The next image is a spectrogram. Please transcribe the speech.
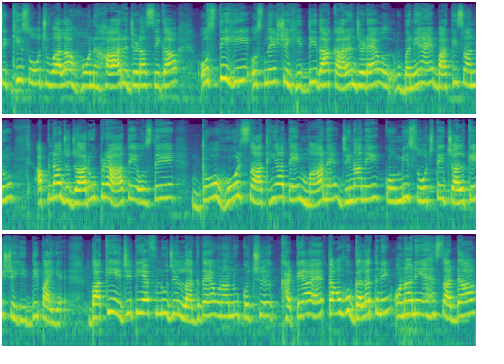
ਸਿੱਖੀ ਸੋਚ ਵਾਲਾ ਹੋਣਹਾਰ ਜਿਹੜਾ ਸੀਗਾ ਉਸ ਦੀ ਹੀ ਉਸਨੇ ਸ਼ਹੀਦੀ ਦਾ ਕਾਰਨ ਜਿਹੜਾ ਹੈ, ਉਹ ਬਣਿਆ ਹੈ। ਬਾਕੀ ਸਾਨੂੰ ਆਪਣਾ ਜੁਝਾਰੂ ਭਰਾ ਤੇ ਉਸਦੇ ਦੋ ਹੋਰ ਸਾਥੀਆਂ ਤੇ ਮਾਣ ਹੈ, ਜਿਨ੍ਹਾਂ ਨੇ ਕੌਮੀ ਸੋਚ ਤੇ ਚੱਲ ਕੇ ਸ਼ਹੀਦੀ ਪਾਈ ਹੈ। ਬਾਕੀ ਏਜੀਟੀਐਫ ਨੂੰ ਜੇ ਲੱਗਦਾ ਹੈ, ਉਹਨਾਂ ਨੂੰ ਕੁਝ ਖਟਿਆ ਹੈ, ਤਾਂ ਉਹ ਗਲਤ ਨੇ। ਉਹਨਾਂ ਨੇ ਇਹ ਸਾਡਾ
